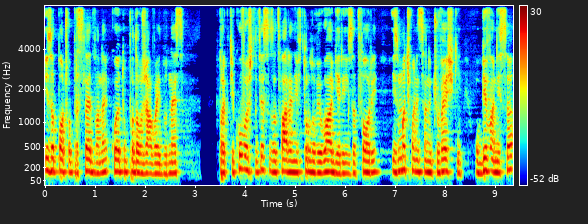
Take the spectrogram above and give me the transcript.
и започва преследване, което продължава и до днес. Практикуващите са затваряни в трудови лагери и затвори, измъчвани са нечовешки, убивани са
